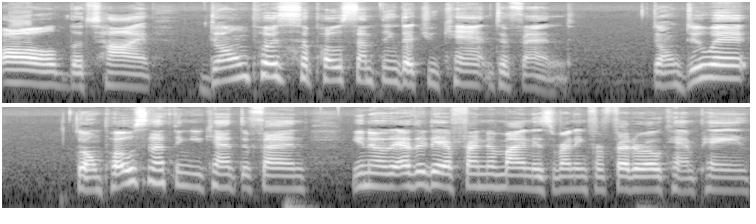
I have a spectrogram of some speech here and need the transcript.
all the time, don't put post something that you can't defend. Don't do it. Don't post nothing you can't defend. You know, the other day a friend of mine is running for federal campaign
